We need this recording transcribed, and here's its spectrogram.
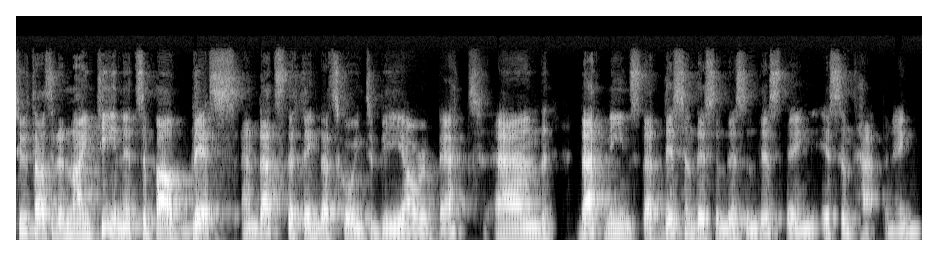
2019 it's about this and that's the thing that's going to be our bet and that means that this and this and this and this thing isn't happening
